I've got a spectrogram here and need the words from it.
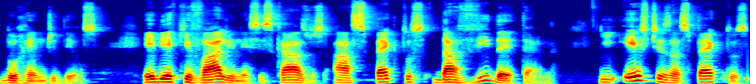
do reino de Deus ele equivale, nesses casos, a aspectos da vida eterna. E estes aspectos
